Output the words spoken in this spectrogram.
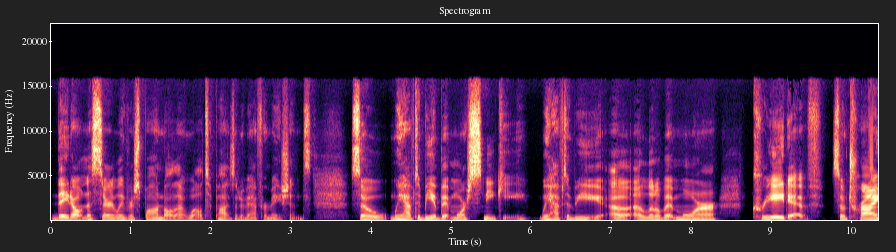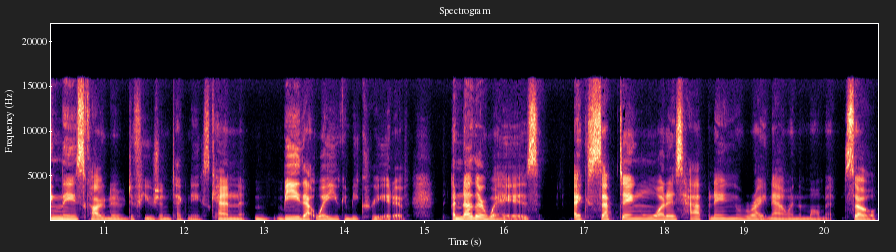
they don't necessarily respond all that well to positive affirmations. So we have to be a bit more sneaky. We have to be a, a little bit more creative. So, trying these cognitive defusion techniques can be that way you can be creative. Another way is accepting what is happening right now in the moment. So,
